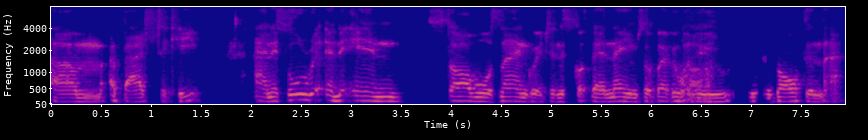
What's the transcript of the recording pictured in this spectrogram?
um, a badge to keep, and it's all written in Star Wars language, and it's got their names of everyone who was involved in that.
